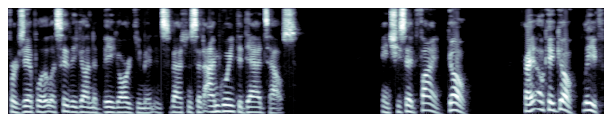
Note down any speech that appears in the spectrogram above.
For example, let's say they got in a big argument and Sebastian said, I'm going to dad's house. And she said, Fine, go. Right? Okay, go, leave.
